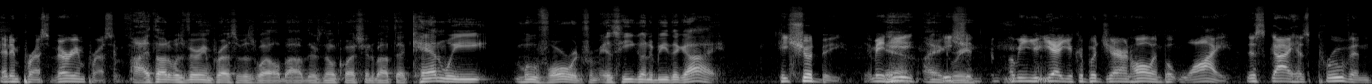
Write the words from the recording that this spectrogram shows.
And impressive, very impressive. I thought it was very impressive as well, Bob. There's no question about that. Can we move forward from? Is he going to be the guy? He should be. I mean, Yeah, he, I he agree. should. I mean, you, yeah, you could put Jaren Hall in, but why? This guy has proven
